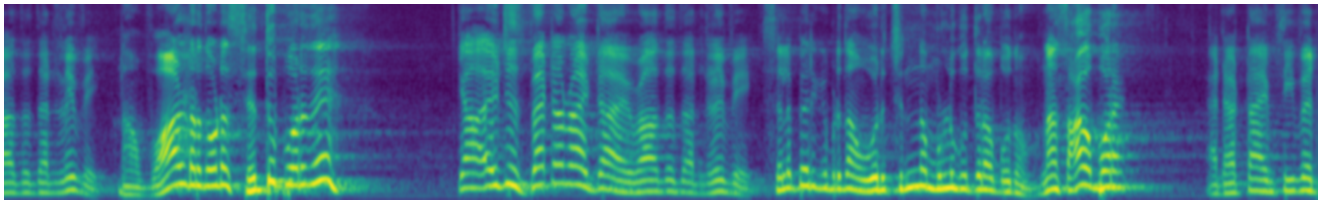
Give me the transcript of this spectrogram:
rather than living. நான் வாழ்றதோட செத்து போறதே Yeah, it is better I die rather than living. சில பேருக்கு இப்படி தான் ஒரு சின்ன முள்ளு குத்துனா போதும் நான் சாக போறேன் And at times, even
